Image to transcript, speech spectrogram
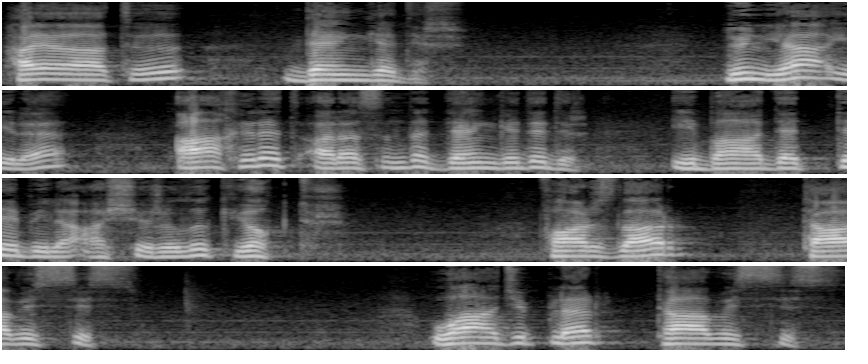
hayatı dengedir. Dünya ile ahiret arasında dengededir. İbadette bile aşırılık yoktur. Farzlar tavizsiz. Vacipler tavizsiz.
